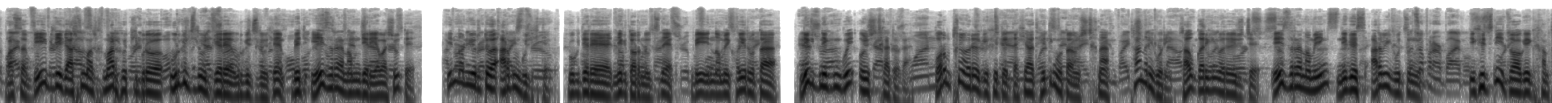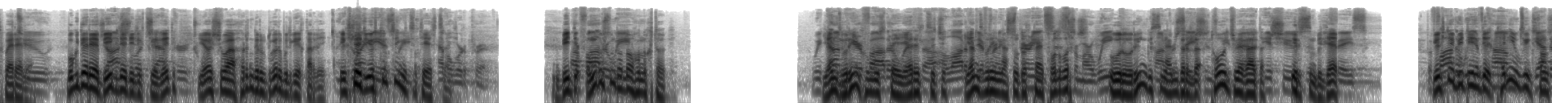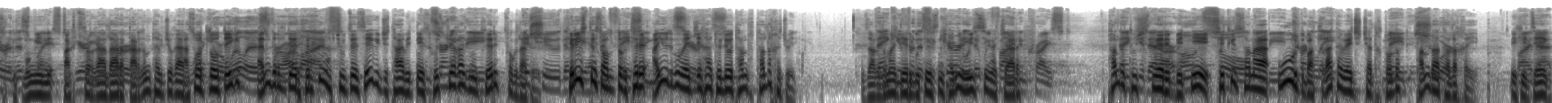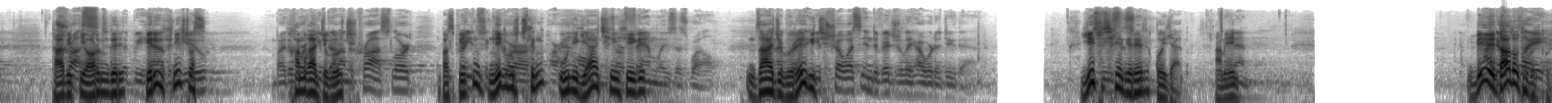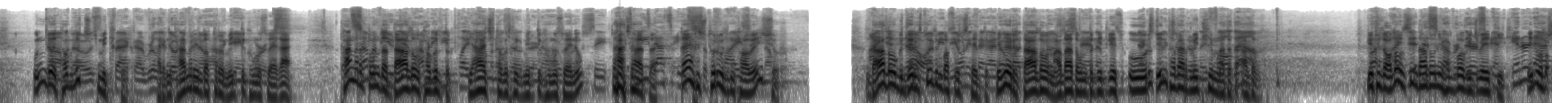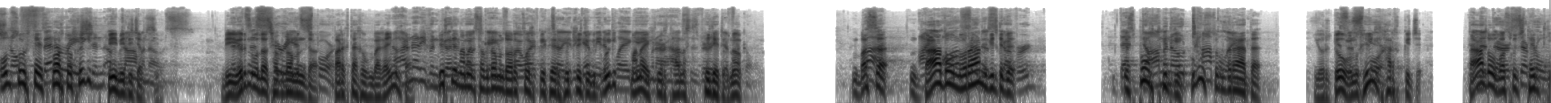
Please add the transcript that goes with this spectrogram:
Бас Библийг алхам алхмаар хөтөлбөрөө үргэлжлүүлгээрээ үргэлжлүүлээ. Бид Эзра номон дээр яваа шүү дээ. Энэ ном ердөө 10 бүлэгтэй. Бүгдээрээ нэг дор нь үзнэ. Би энэ номыг хоёр удаа нэг нэгэнгүй уншчихад байгаа. Гурав дахь орой гэхэд дахиад хэдэн удаа уншчихнаа. Та нарыг үрий. Лав гаргийн орой ирж Эзра номын 1-ээс 10-ыг үзэн их эзний зоогийг хамт бариарай. Бүгдээрээ Библиэд илэрцгээгээд Йошуа 24 дугаар бүлгийг гаргая. Эхлээд ертөнцийн эзэнтэй ярьцгаая. Бид өнгөрсөн 7 хоногт янз бүрийн хүмүүстэй ярилцаж, янз бүрийн асуудалтай тулгарч, өөр өөрийн гэсэн амьдрал туулж байгаад ирсэн билээ. Гэхдээ бид энд таны үгийг сонсох мөн энэ багц сургаалаар гарган тавьж байгаа асуудлуудыг амьдрал дээр хэрхэн авч үзээсэй гэж та биднээс хүсэж байгааг мэдхээр цуглаад байна. Христэс олдог тэр аюулгүй байдлынхаа төлөө танд талархаж байна. Загламай дээр бүтээсэн таны үйлсийн ачаар танд түшснээр бидний сэтгэл санаа үрд баталгаатай байж чадах тул тандаа талархъя. Их эзэг Та бидний орон гэр гэрийн эхнийгч бас хамгаалж өгөөч. Бас бидэнд нэг үрчлэн үүнийг яаж хийхийг зааж өгөөрэй гэж Есүсийн нэрээр гуйлаа. Амен. Би даалуу тоглохгүй. Үндэ тоглож ч мэдэхгүй. Харин та нарын дотор мэддэг хүмүүс байгаа. Та нар дунд даалуу тоглодог. Яаж тоглохыг мэддэг хүмүүс байна уу? За за. Гайхаж төрүүлэн тоо вэ шүү. Даалууг зэрэгцүүлэн бос гэж тавьдаг. Тэгэхээр даалуу надад ундаг гэдгээс өөр энэ талаар мэдэх юм надад алга. Гэтэл олон улсын даалууны холбоо гэж байдгийг энэ бол улс өөртөө спорт болохыг би мэдэж авсан юм. Би ер нь бол тоглоомонд барагтайхан хүн байгаа юм л да. Гэхдээ намайг тоглоомонд оролцуулах гэхээр хөдлөж өгдөггүйг манай эхнэр танаас хэлээд өгнө. Бас даалуу нураан гэдэг спорт гэдгийг хүмүүс суглараад ердөө үнхийг харах гэж даалуу босгож тавьдаг.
